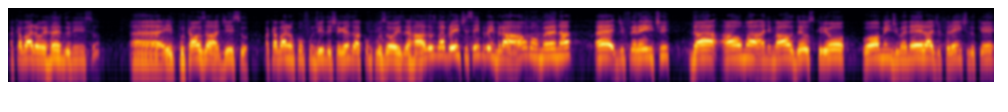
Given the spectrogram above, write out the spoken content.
acabaram errando nisso, é, e por causa disso acabaram confundindo e chegando a conclusões erradas, mas para a gente sempre lembrar, a alma humana é diferente da alma animal. Deus criou o homem de maneira diferente do que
